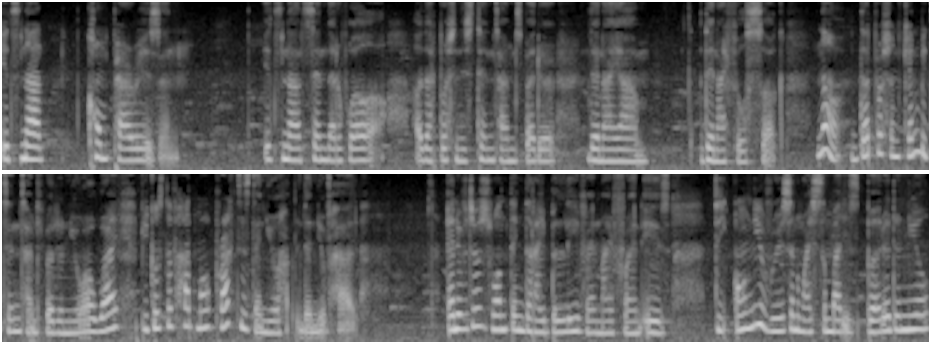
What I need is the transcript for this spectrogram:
It's not comparison. It's not saying that well uh, that person is ten times better than I am, then I feel suck. No, that person can be ten times better than you are. Why? Because they've had more practice than you than you've had. And if there's one thing that I believe in, my friend, is the only reason why somebody is better than you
